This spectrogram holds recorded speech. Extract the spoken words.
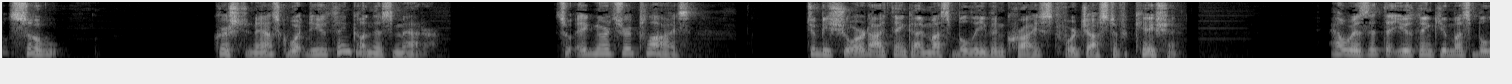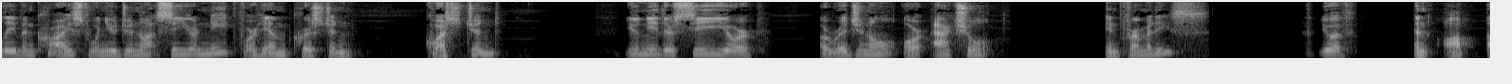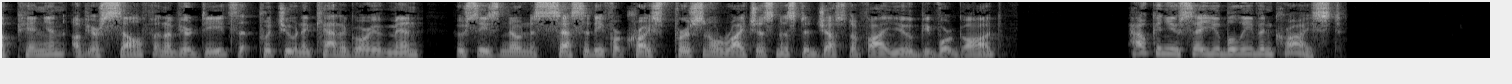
So, Christian asks, What do you think on this matter? So ignorance replies, To be short, I think I must believe in Christ for justification. How is it that you think you must believe in Christ when you do not see your need for him? Christian questioned. You neither see your original or actual infirmities. You have an op- opinion of yourself and of your deeds that put you in a category of men who sees no necessity for Christ's personal righteousness to justify you before God? How can you say you believe in Christ?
